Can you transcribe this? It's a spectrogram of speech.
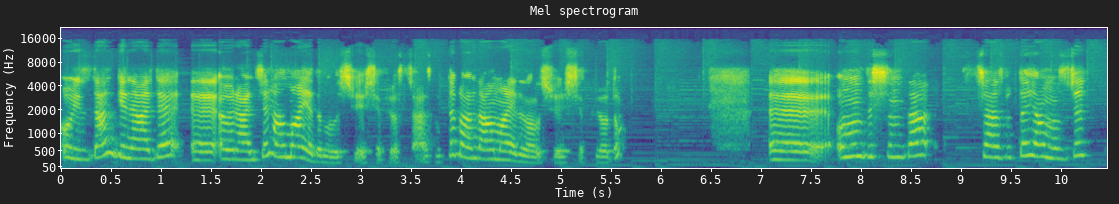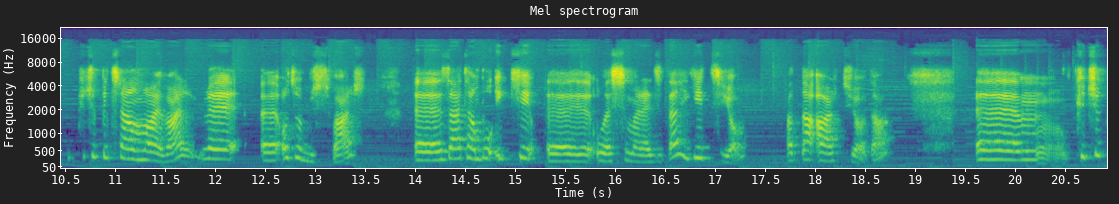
O yüzden genelde e, öğrenciler Almanya'dan alışveriş yapıyor Strasbourg'da. Ben de Almanya'dan alışveriş yapıyordum. E, onun dışında Strasbourg'da yalnızca küçük bir tramvay var ve e, otobüs var. E, zaten bu iki e, ulaşım aracı da yetiyor. Hatta artıyor da. E, küçük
